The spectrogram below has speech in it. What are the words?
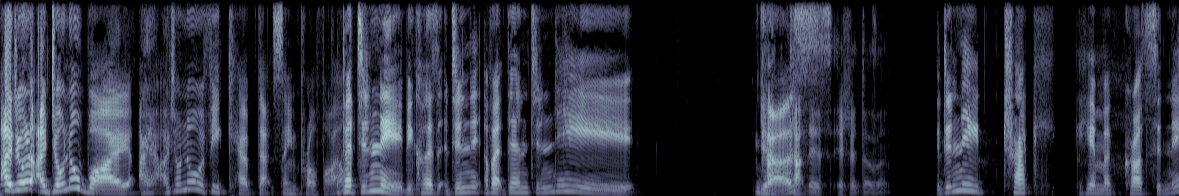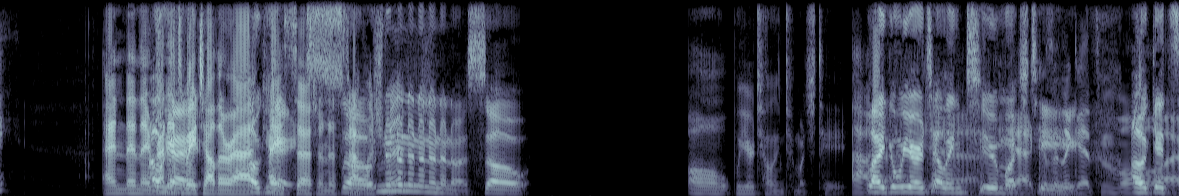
I don't. I don't know why. I, I don't know if he kept that same profile. But didn't he? Because didn't he? But then didn't he? Cut- yes. Cut this if it doesn't. Didn't he track him across Sydney? And then they ran into each other at a certain so, establishment. No, no, no, no, no, no, no. So, oh, we are telling too much tea. Ah, like we are yeah, telling too much yeah, tea. Then it gets more. Oh, it gets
